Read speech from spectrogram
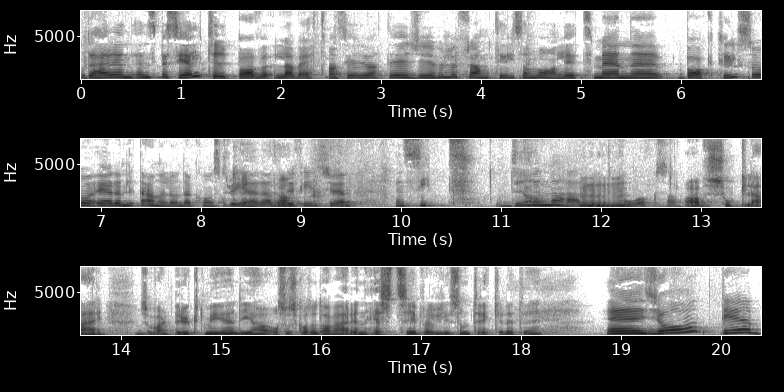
Og det her er en, en spesiell typ av lavett. Man ser jo at det er hjul framtil som vanligt men eh, bak så er den litt annorlunda konstruert. Okay, ja. Og det fins jo en, en her här Mm. på også. Av sort lær, som har vært brukt mye. Har, og så skal det da være en hest selvfølgelig som trekker dette. Eh, ja, det,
